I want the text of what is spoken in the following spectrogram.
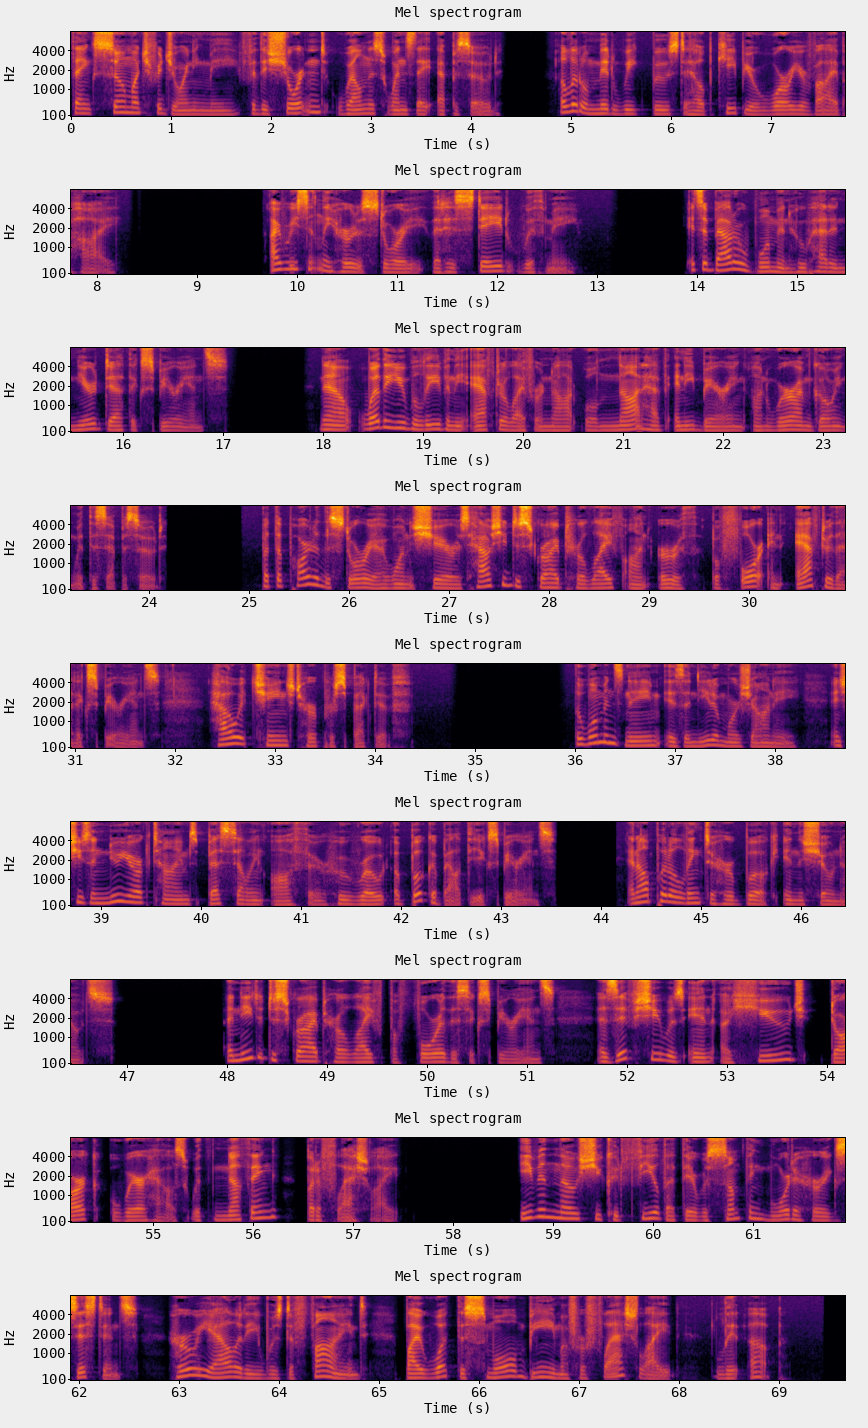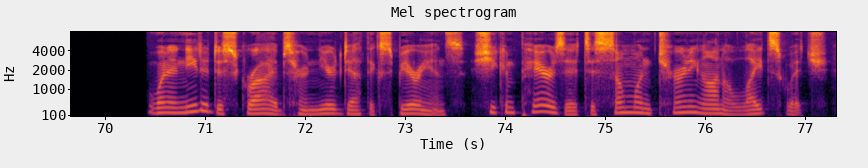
Thanks so much for joining me for this shortened Wellness Wednesday episode, a little midweek boost to help keep your warrior vibe high. I recently heard a story that has stayed with me. It's about a woman who had a near death experience. Now, whether you believe in the afterlife or not will not have any bearing on where I'm going with this episode. But the part of the story I want to share is how she described her life on Earth before and after that experience, how it changed her perspective. The woman's name is Anita Moorjani, and she's a New York Times bestselling author who wrote a book about the experience. And I'll put a link to her book in the show notes. Anita described her life before this experience as if she was in a huge dark warehouse with nothing but a flashlight. Even though she could feel that there was something more to her existence, her reality was defined by what the small beam of her flashlight lit up. When Anita describes her near death experience, she compares it to someone turning on a light switch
